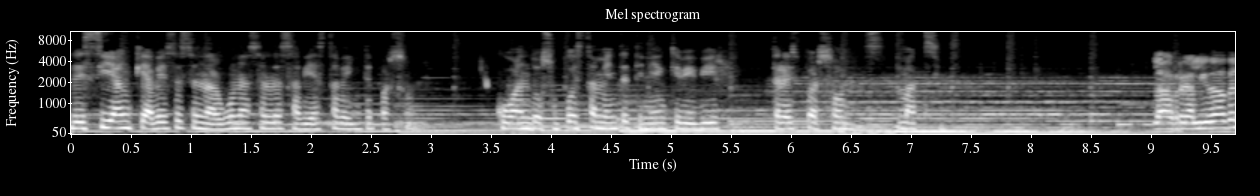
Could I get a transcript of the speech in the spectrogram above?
Decían que a veces en algunas celdas había hasta 20 personas, cuando supuestamente tenían que vivir tres personas máximo. La realidad de,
